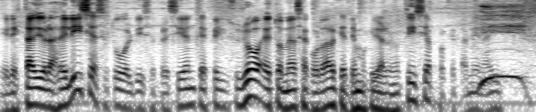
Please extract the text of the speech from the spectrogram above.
el Estadio Las Delicias, estuvo el vicepresidente Félix Ulloa, esto me hace acordar que tenemos que ir a las noticias, porque también ahí...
